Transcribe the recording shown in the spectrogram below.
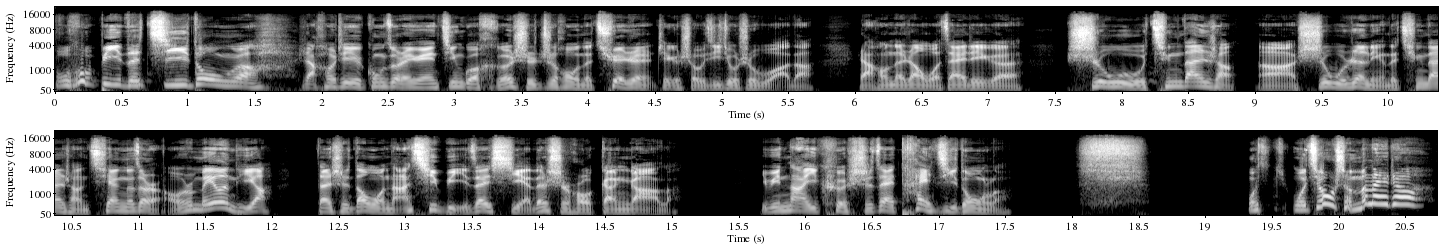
无比的激动啊！然后这个工作人员经过核实之后呢，确认这个手机就是我的，然后呢，让我在这个失物清单上啊，失物认领的清单上签个字儿。我说没问题啊。但是当我拿起笔在写的时候，尴尬了，因为那一刻实在太激动了。我我叫什么来着？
